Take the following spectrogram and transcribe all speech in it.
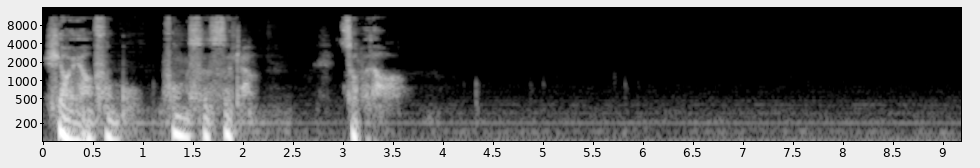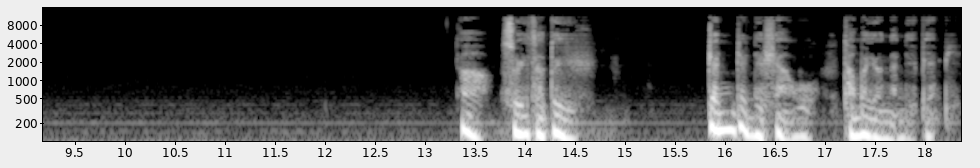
孝养父母，奉事师长，做不到啊！所以他对于真正的善恶，他没有能力辨别。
